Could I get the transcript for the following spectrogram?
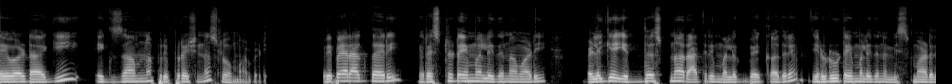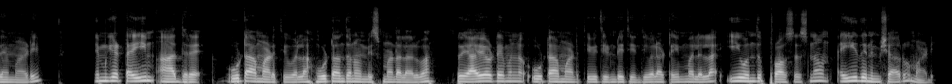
ಡೈವರ್ಟ್ ಆಗಿ ಎಕ್ಸಾಮ್ನ ಪ್ರಿಪ್ರೇಷನ್ನ ಸ್ಲೋ ಮಾಡಬೇಡಿ. ಪ್ರಿಪೇರ್ ಆಗ್ತಾ ಇರಿ ರೆಸ್ಟ್ ಟೈಮಲ್ಲಿ ಇದನ್ನು ಮಾಡಿ. ಬೆಳಿಗ್ಗೆ ಎದ್ದಷ್ಟನ್ನ ರಾತ್ರಿ ಮಲಗಬೇಕಾದ್ರೆ ಎರಡೂ ಟೈಮಲ್ಲಿ ಇದನ್ನು ಮಿಸ್ ಮಾಡದೆ ಮಾಡಿ. ನಿಮಗೆ ಟೈಮ್ ಆದರೆ ಊಟ ಮಾಡ್ತೀವಲ್ಲ, ಊಟ ಅಂತ ನಾವು ಮಿಸ್ ಮಾಡಲ್ಲ ಅಲ್ವಾ? ಸೊ ಯಾವ್ಯಾವ ಟೈಮಲ್ಲಿ ಊಟ ಮಾಡ್ತೀವಿ, ತಿಂಡಿ ತಿಂತೀವಲ್ಲ ಟೈಮಲ್ಲೆಲ್ಲ ಈ ಒಂದು ಪ್ರಾಸೆಸ್ನ ಒಂದು ಐದು ನಿಮಿಷ ಆದರೂ ಮಾಡಿ.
